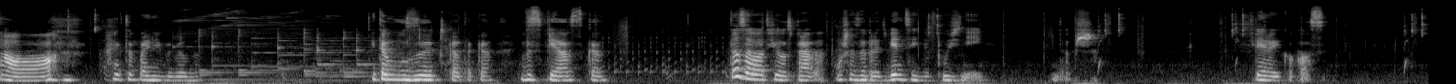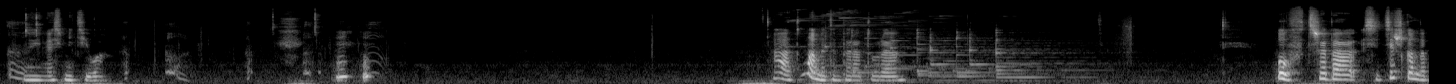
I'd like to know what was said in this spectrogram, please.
O, jak to fajnie wygląda. I ta muzyczka taka wyspiarska. To załatwiło sprawę. Muszę zebrać więcej na później. Dobrze. Zbieraj kokosy. No i naśmieciła. A, tu mamy temperaturę. Uff, trzeba się ciężko, na,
